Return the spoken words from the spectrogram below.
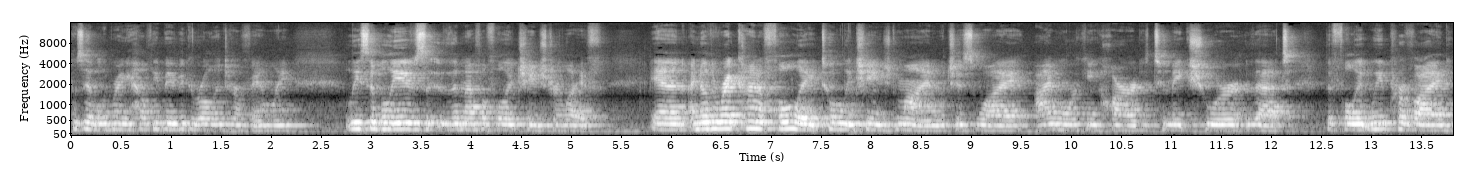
Was able to bring a healthy baby girl into her family. Lisa believes the methylfolate changed her life. And I know the right kind of folate totally changed mine, which is why I'm working hard to make sure that the folate we provide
